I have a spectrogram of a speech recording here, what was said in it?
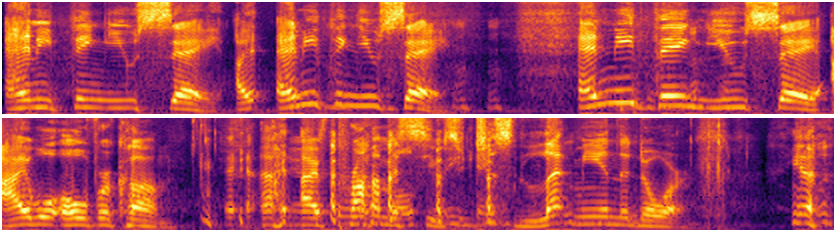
anything you say, I, anything you say, anything you say, I will overcome. I, I promise you. So just let me in the door. Yeah,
